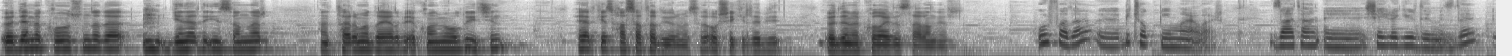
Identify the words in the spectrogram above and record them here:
Ödeme konusunda da genelde insanlar hani tarıma dayalı bir ekonomi olduğu için herkes hasata diyor mesela. O şekilde bir ödeme kolaylığı sağlanıyor. Urfa'da e, birçok mimar var. Zaten e, şehre girdiğimizde e,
